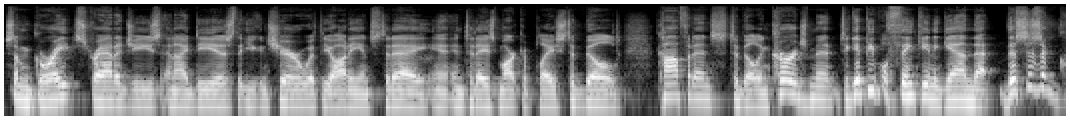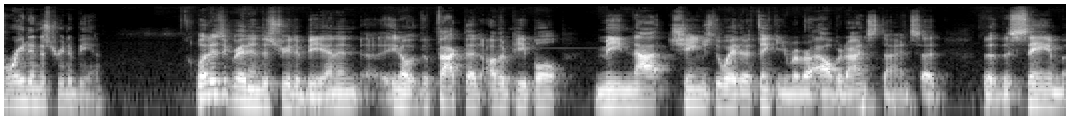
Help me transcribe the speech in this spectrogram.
some great strategies and ideas that you can share with the audience today in, in today's marketplace to build confidence, to build encouragement, to get people thinking again that this is a great industry to be in? Well, it is a great industry to be in, and uh, you know the fact that other people may not change the way they're thinking. You remember Albert Einstein said the the same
